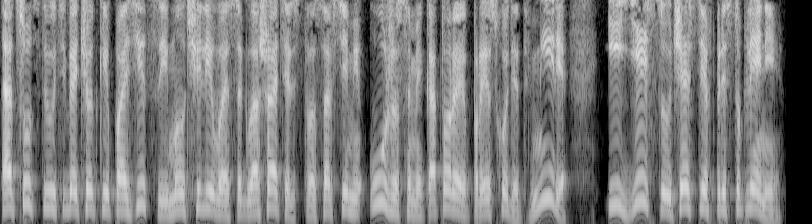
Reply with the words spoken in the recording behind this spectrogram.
Отсутствие у тебя четкой позиции и молчаливое соглашательство со всеми ужасами, которые происходят в мире, и есть соучастие в преступлении.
